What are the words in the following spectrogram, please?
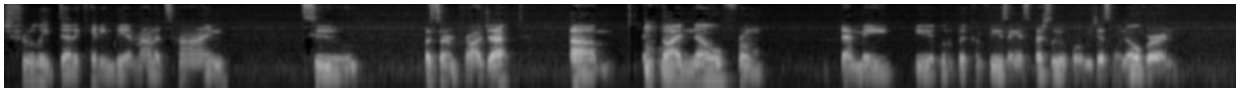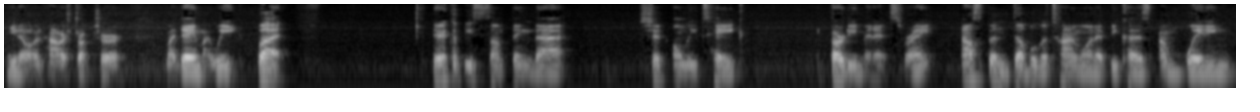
truly dedicating the amount of time to a certain project. Um, Mhm. So I know from that may be a little bit confusing, especially with what we just went over and you know, and how I structure my day, my week. But there could be something that should only take 30 minutes, right? I'll spend double the time on it because I'm waiting.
